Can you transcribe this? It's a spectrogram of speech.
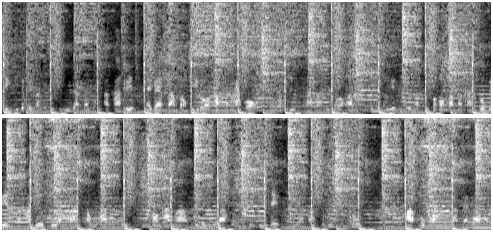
สิ่งที่จะเป็นต้องคืออยากได้อาคารเรียนในแบบ3 2 4รอครับอาคารออก ประกอบกับอาคารโรงเรียนอาคารเดิมคืออาคารเสาอาคารของข้างมาเ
